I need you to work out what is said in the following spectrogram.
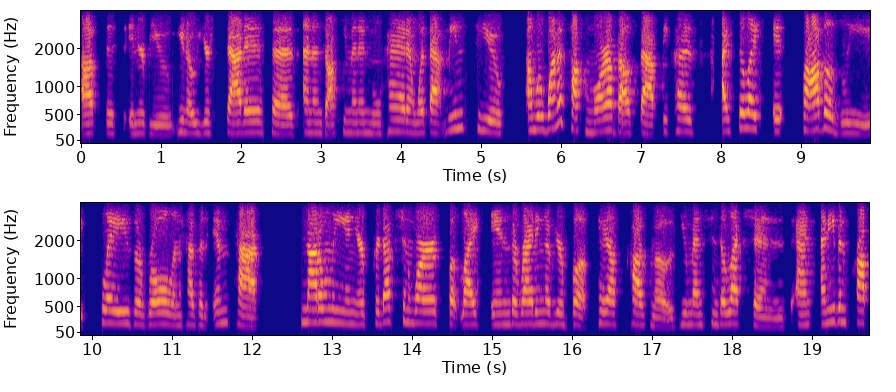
up this interview, you know, your status as an undocumented mujer and what that means to you. And we want to talk more about that because I feel like it probably plays a role and has an impact not only in your production work, but like in the writing of your book, Chaos Cosmos. You mentioned elections and, and even Prop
